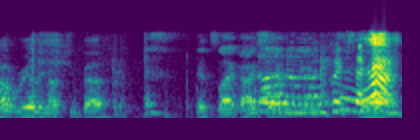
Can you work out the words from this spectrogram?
Not really, not too bad. It's like I-70. No, no, no, I'm.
